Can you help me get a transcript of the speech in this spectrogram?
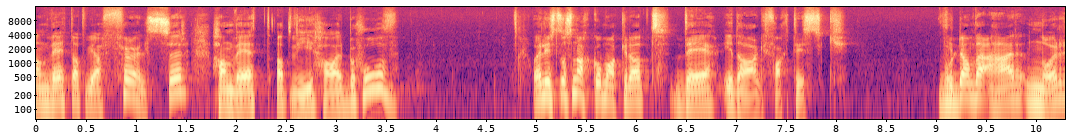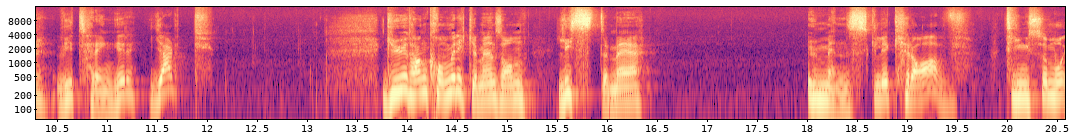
Han vet at vi har følelser. Han vet at vi har behov. Og Jeg har lyst til å snakke om akkurat det i dag, faktisk. Hvordan det er når vi trenger hjelp. Gud han kommer ikke med en sånn liste med umenneskelige krav. Ting som må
